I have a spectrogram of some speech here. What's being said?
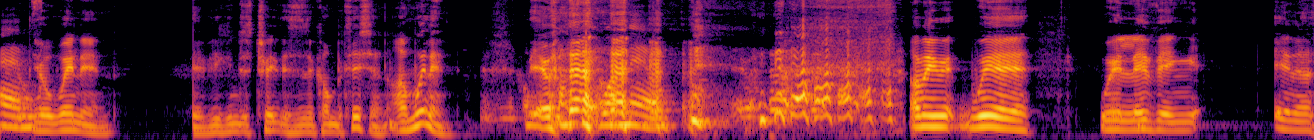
Um, you're winning. If you can just treat this as a competition i'm winning. One nil i mean we're we're living in a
